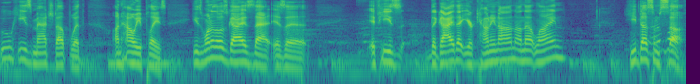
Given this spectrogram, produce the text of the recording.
who he's matched up with, on how he plays. He's one of those guys that is a if he's the guy that you're counting on on that line, he does some uh, well, stuff.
